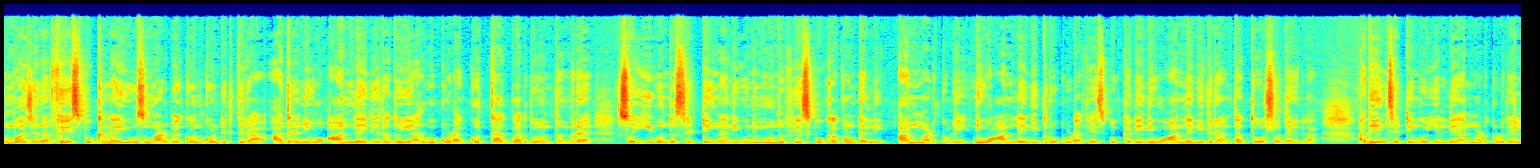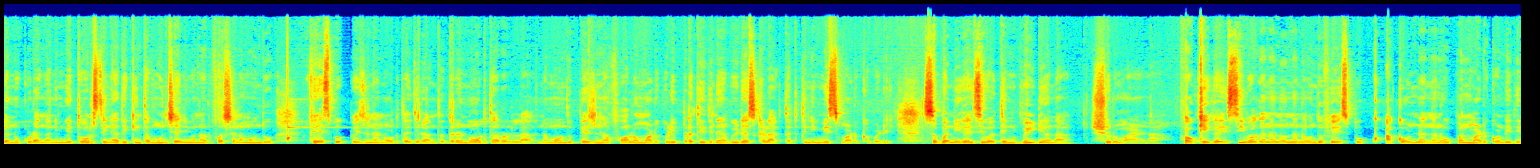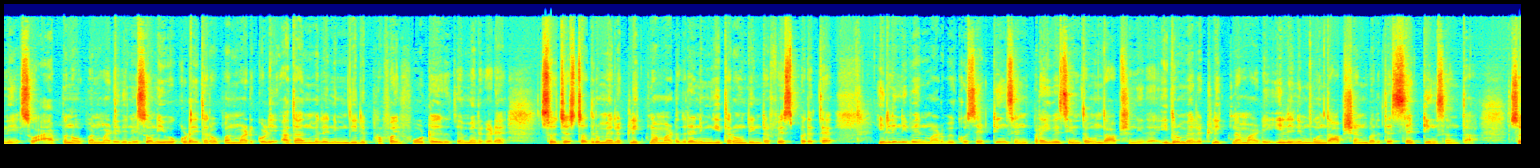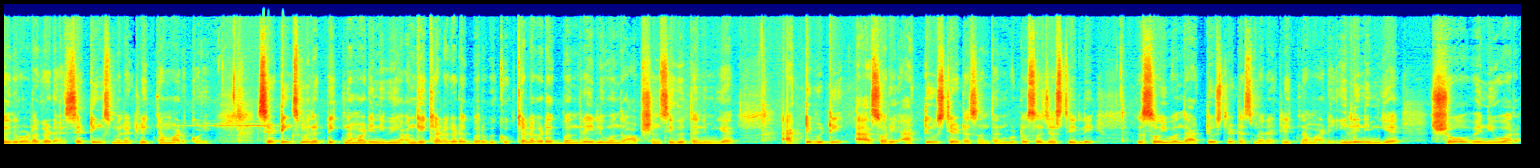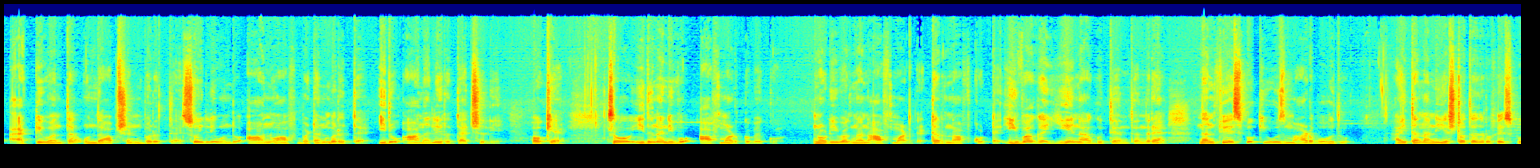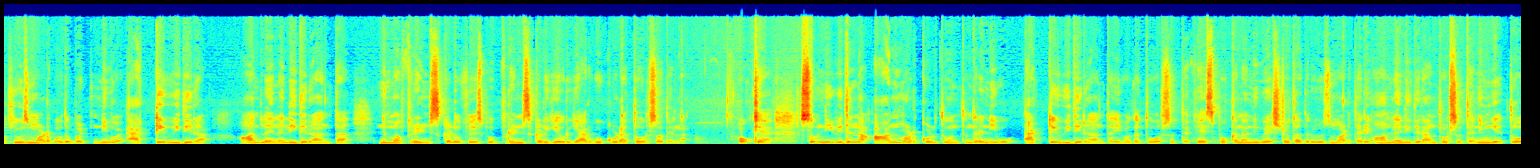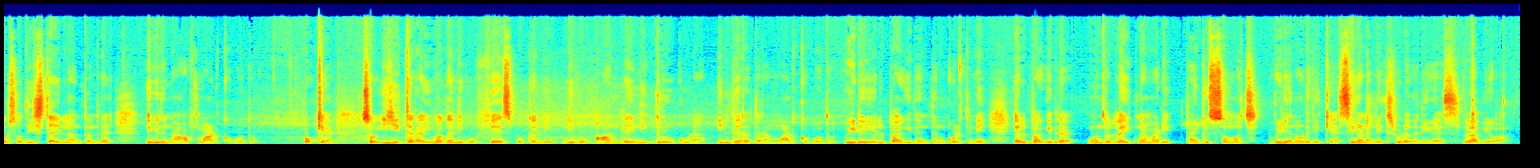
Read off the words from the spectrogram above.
ತುಂಬ ಜನ ಫೇಸ್ಬುಕ್ಕನ್ನು ಯೂಸ್ ಮಾಡಬೇಕು ಅಂದ್ಕೊಂಡಿರ್ತೀರಾ ಆದರೆ ನೀವು ಆನ್ಲೈನ್ ಇರೋದು ಯಾರಿಗೂ ಕೂಡ ಗೊತ್ತಾಗಬಾರ್ದು ಅಂತಂದರೆ ಸೊ ಈ ಒಂದು ಸೆಟ್ಟಿಂಗ್ನ ನೀವು ನಿಮ್ಮ ಒಂದು ಫೇಸ್ಬುಕ್ ಅಕೌಂಟಲ್ಲಿ ಆನ್ ಮಾಡ್ಕೊಳ್ಳಿ. ನೀವು ಆನ್ಲೈನ್ ಇದ್ದರೂ ಕೂಡ ಫೇಸ್ಬುಕ್ಕಲ್ಲಿ ನೀವು ಆನ್ಲೈನ್ ಇದ್ದೀರಾ ಅಂತ ತೋರಿಸೋದೇ ಇಲ್ಲ. ಅದೇನು ಸೆಟ್ಟಿಂಗು ಎಲ್ಲಿ ಆನ್ ಮಾಡ್ಕೊಳ್ಳೋದು ಎಲ್ಲನೂ ಕೂಡ ನಾನು ನಿಮಗೆ ತೋರಿಸ್ತೀನಿ. ಅದಕ್ಕಿಂತ ಮುಂಚೆ ನೀವೇನಾದ್ರು ಫಸ್ಟ್ ನಮ್ಮ ಒಂದು ಫೇಸ್ಬುಕ್ ಪೇಜನ್ನ ನೋಡ್ತಾ ಇದ್ದೀರಾ ಅಂತಂದರೆ, ನೋಡ್ತಾ ಇರೋಲ್ಲ ನಮ್ಮ ಒಂದು ಪೇಜ್ನ ಫಾಲೋ ಮಾಡ್ಕೊಳ್ಳಿ. ಪ್ರತಿದಿನ ವೀಡಿಯೋಸ್ಗಳಾಗ್ತಾ ಇರ್ತೀನಿ ಮಿಸ್ ಮಾಡ್ಕೋಬೇಡಿ. ಸೊ ಬನ್ನಿ ಗೈಸ್ ಇವತ್ತಿನ ವೀಡಿಯೋನ ಶುರು ಮಾಡೋಣ. ಓಕೆ ಗೈಸ್ ಇವಾಗ ನಾನು ನನ್ನ ಒಂದು ಫೇಸ್ಬುಕ್ ಅಕೌಂಟ್ನ ನಾನು ಓಪನ್ ಮಾಡ್ಕೊಂಡಿದ್ದೀನಿ. ಸೊ ಆ್ಯಪನ್ನು ಓಪನ್ ಮಾಡಿದ್ದೀನಿ. ಸೊ ನೀವು ಕೂಡ ಈ ಥರ ಓಪನ್ ಮಾಡ್ಕೊಳ್ಳಿ. ಅದಾದಮೇಲೆ ನಿಮ್ದು ಇಲ್ಲಿ ಪ್ರೊಫೈಲ್ ಫೋಟೋ ಇರುತ್ತೆ ಮೇಲ್ಗಡೆ. ಸೊ ಜಸ್ಟ್ ಅದ್ರ ಮೇಲೆ ಕ್ಲಿಕ್ನ ಮಾಡಿದ್ರೆ ನಿಮ್ಗೆ ಈ ಥರ ಒಂದು ಇಂಟರ್ಫೇಸ್ ಬರುತ್ತೆ. ಇಲ್ಲಿ ನೀವೇನು ಮಾಡಬೇಕು? ಸೆಟ್ಟಿಂಗ್ಸ್ ಆ್ಯಂಡ್ ಪ್ರೈವಸಿ ಅಂತ ಒಂದು ಆಪ್ಷನ್ ಇದೆ. ಇದ್ರ ಮೇಲೆ ಕ್ಲಿಕ್ನ ಮಾಡಿ. ಇಲ್ಲಿ ನಿಮ್ಗೊಂದು ಆಪ್ಷನ್ ಬರುತ್ತೆ ಸೆಟ್ಟಿಂಗ್ಸ್ ಅಂತ. ಸೊ ಇದ್ರೊಳಗಡೆ. ಸೆಟ್ಟಿಂಗ್ಸ್ ಮೇಲೆ ಕ್ಲಿಕ್ನ ಮಾಡ್ಕೊಳ್ಳಿ. ಸೆಟ್ಟಿಂಗ್ಸ್ ಮೇಲೆ ಕ್ಲಿಕ್ನ ಮಾಡಿ ನೀವು ಹಂಗೆ ಕೆಳಗಡೆಗೆ ಬರಬೇಕು. ಕೆಳಗಡೆಗೆ ಬಂದರೆ ಇಲ್ಲಿ ಒಂದು ಆಪ್ಷನ್ ಸಿಗುತ್ತೆ ನಿಮಗೆ. ಆ್ಯಕ್ಟಿವಿಟಿ ಸಾರಿ ಆ್ಯಕ್ಟಿವ್ ಸ್ಟೇಟಸ್ ಅಂತ ಅಂದ್ಬಿಟ್ಟು ಸೊ ಜಸ್ಟ್ ಇಲ್ಲಿ ಸೊ ಈ ಒಂದು ಆ್ಯಕ್ಟಿವ್ ಸ್ಟೇಟಸ್ ಮೇಲೆ ಕ್ಲಿಕ್ನ ಮಾಡಿ. ಇಲ್ಲಿ ನಿಮಗೆ show when you are active ಅಂತ ಒಂದು ಆಪ್ಷನ್ ಬರುತ್ತೆ. ಸೊ ಇಲ್ಲಿ ಒಂದು ಆನ್ ಆಫ್ ಬಟನ್ ಬರುತ್ತೆ. ಇದು ಆನಲ್ಲಿ ಇರುತ್ತೆ ಆ್ಯಕ್ಚುಲಿ ಓಕೆ ಸೊ ಇದನ್ನು ನೀವು ಆಫ್ ಮಾಡ್ಕೋಬೇಕು. ನೋಡಿ, ಇವಾಗ ನಾನು ಆಫ್ ಮಾಡಿದೆ. ಟರ್ನ್ ಆಫ್ ಕೊಟ್ಟೆ. ಇವಾಗ ಏನಾಗುತ್ತೆ ಅಂತಂದರೆ, ನಾನು ಫೇಸ್ಬುಕ್ ಯೂಸ್ ಮಾಡಬಹುದು. ಆಯಿತಾ? ನಾನು ಎಷ್ಟೊತ್ತಾದರೂ ಫೇಸ್ಬುಕ್ ಯೂಸ್ ಮಾಡ್ಬೋದು ಬಟ್ ನೀವು ಆ್ಯಕ್ಟಿವ್ ಇದ್ದೀರಾ? ಆನ್ಲೈನಲ್ಲಿ ಇದ್ದೀರಾ ಅಂತ ನಿಮ್ಮ ಫ್ರೆಂಡ್ಸ್ಗಳು ಫೇಸ್ಬುಕ್ ಫ್ರೆಂಡ್ಸ್ಗಳಿಗೆ ಅವ್ರಿಗೆ ಯಾರಿಗೂ ಕೂಡ ತೋರಿಸೋದಿಲ್ಲ. ಓಕೆ ಸೊ ನೀವು ಇದನ್ನು ಆನ್ ಮಾಡ್ಕೊಳ್ತು ಅಂತಂದರೆ ನೀವು ಆ್ಯಕ್ಟಿವ್ ಇದ್ದೀರಾ ಅಂತ ಇವಾಗ ತೋರಿಸುತ್ತೆ. ಫೇಸ್ಬುಕ್ಕನ್ನು ನೀವು ಎಷ್ಟೊತ್ತಾದರೂ ಯೂಸ್ ಮಾಡ್ತಾರೆ ಆನ್ಲೈನ್ ಇದ್ದೀರಾ ಅಂತ ತೋರಿಸುತ್ತೆ. ನಿಮಗೆ ತೋರಿಸೋದು ಇಷ್ಟ ಇಲ್ಲ ಅಂತಂದರೆ ನೀವು ಇದನ್ನು ಆಫ್ ಮಾಡ್ಕೋಬೋದು. ಓಕೆ ಸೊ ಈ ಥರ ಇವಾಗ ನೀವು ಫೇಸ್ಬುಕ್ಕಲ್ಲಿ ನೀವು ಆನ್ಲೈನ್ ಇದ್ದರೂ ಕೂಡ ಇಲ್ದಿರೋ ಥರ ಮಾಡ್ಕೋಬೋದು. ವಿಡಿಯೋ ಹೆಲ್ಪ್ ಆಗಿದೆ ಅಂತ ಅಂದ್ಕೊಳ್ತೀನಿ ಹೆಲ್ಪ್ ಆಗಿದ್ರೆ ಒಂದು ಲೈಕ್ನ ಮಾಡಿ. Thank you so much video ನೋಡೋದಕ್ಕೆ ಸಿಗೋಣ ನೆಕ್ಸ್ಟ್ ವಿಡಿಯೋದಲ್ಲಿ ಗೈಸ್ ಲವ್ ಯು ಆಲ್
